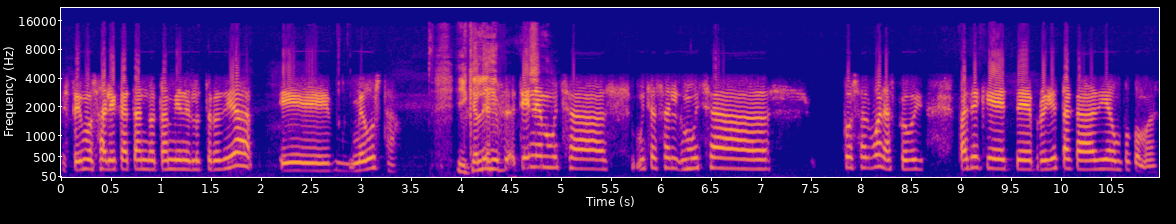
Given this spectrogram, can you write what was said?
estuvimos alicatando también el otro día y me gusta. ¿Y qué le Es- tiene muchas, muchas, muchas cosas buenas, pero parece que te proyecta cada día un poco más.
